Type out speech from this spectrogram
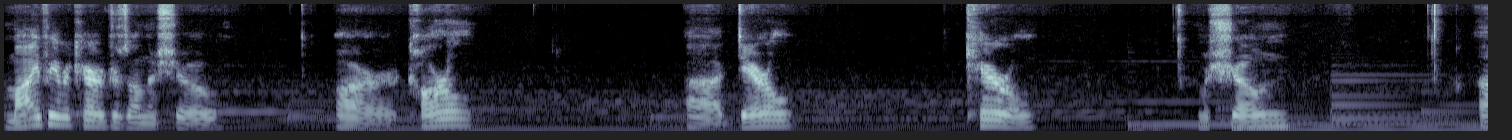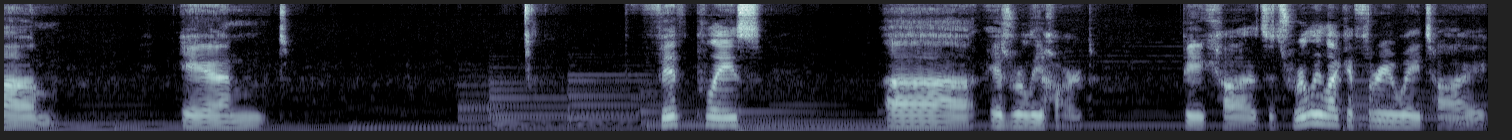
my favorite characters on the show are Carl, uh, Daryl, Carol, Michonne, um, and Fifth place uh, is really hard because it's really like a three way tie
